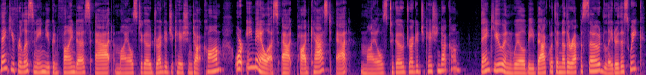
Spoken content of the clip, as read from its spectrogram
Thank you for listening. You can find us at miles2go drugeducation.com or email us at podcast at miles2go drugeducation.com. Thank you, and we'll be back with another episode later this week.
